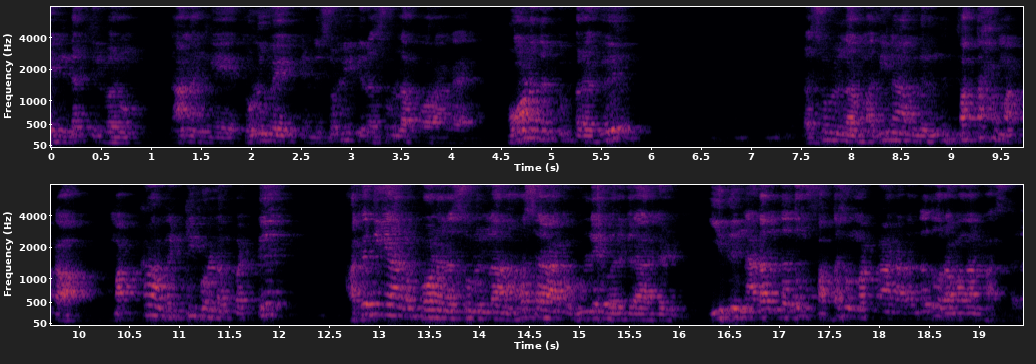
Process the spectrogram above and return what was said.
என் இடத்தில் வரும் நான் அங்கே தொழுவேன் என்று சொல்லிட்டு ரசூல்லா போறாங்க போனதற்கு பிறகு ரசூல்லா மதீனாவிலிருந்து ஃபதஹ் மக்கா மக்கா வெற்றி கொள்ளப்பட்டு அகதியாக போன ரசூலுல்லா அவசராக உள்ளே வருகிறார்கள். இது நடந்ததும் ஃபத்தகு மக்கா நடந்ததும் ரமதான் மாசத்துல.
